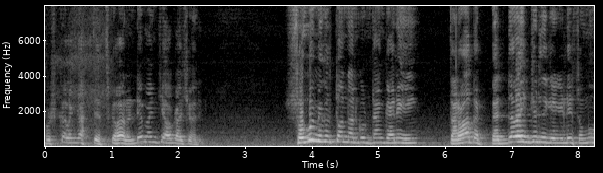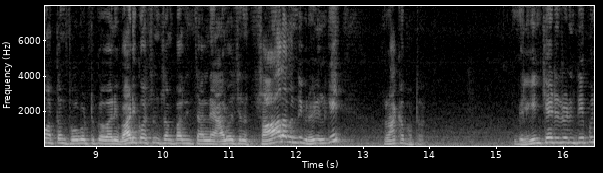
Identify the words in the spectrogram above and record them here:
పుష్కలంగా తెచ్చుకోవాలంటే మంచి అవకాశం అది. సొమ్ము మిగులుతోంది అనుకుంటున్నాం కానీ తర్వాత పెద్ద వైద్యుడి దగ్గరికి వెళ్ళి సొమ్ము మొత్తం పోగొట్టుకోవాలి. వాడి కోసం సంపాదించాలనే ఆలోచన చాలామంది గృహిణులకి రాకపోతారు. వెలిగించేటటువంటి దీపం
